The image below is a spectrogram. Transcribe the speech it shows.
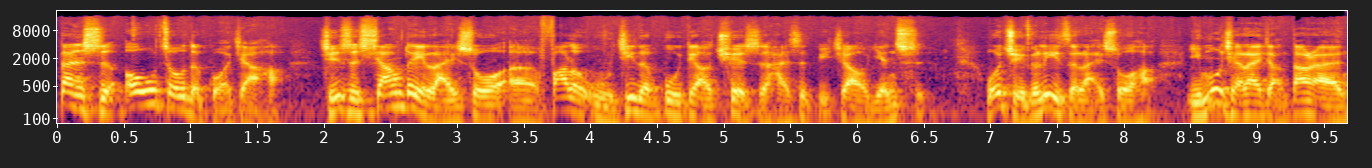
但是欧洲的国家哈，其实相对来说呃发了五 G 的步调确实还是比较延迟。我举个例子来说哈，以目前来讲，当然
